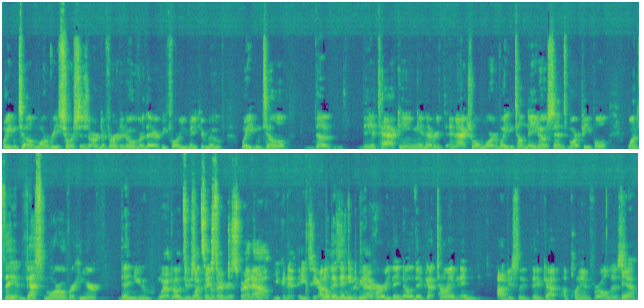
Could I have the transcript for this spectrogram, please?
wait until more resources are diverted over there before you make your move. Wait until the the attacking and every an actual war. Wait until NATO sends more people. Once they invest more over here, then you Well, go once, do once they over start to spread Yeah. out, you can easier. I don't think they need to be in a hurry. They know they've got time, and obviously they've got a plan for all this. yeah.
